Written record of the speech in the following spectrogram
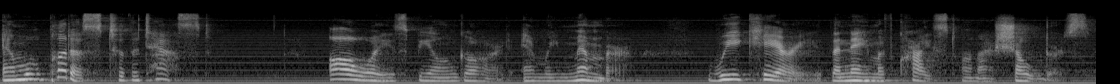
and will put us to the test. Always be on guard and remember we carry the name of Christ on our shoulders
